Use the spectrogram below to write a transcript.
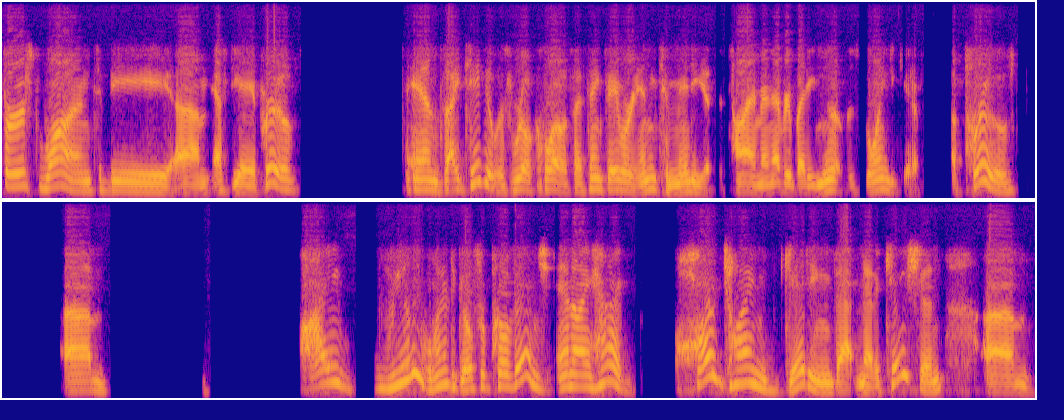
first one to be um, FDA approved, and Zytiga was real close. I think they were in committee at the time, and everybody knew it was going to get approved. Um, I really wanted to go for Provenge, and I had a hard time getting that medication. Um,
